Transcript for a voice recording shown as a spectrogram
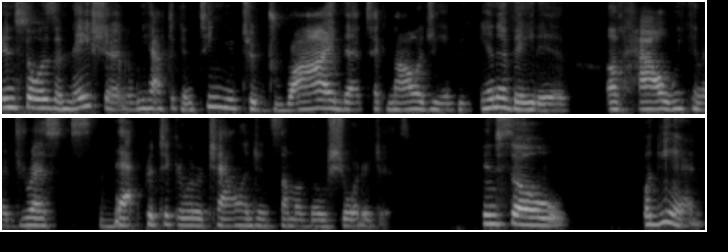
And so as a nation, we have to continue to drive that technology and be innovative of how we can address that particular challenge and some of those shortages. And so, again,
